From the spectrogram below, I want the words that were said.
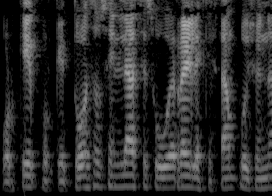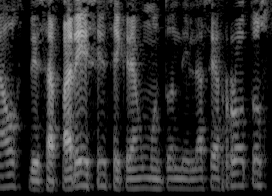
¿Por qué? Porque todos esos enlaces URLs que están posicionados desaparecen, se crean un montón de enlaces rotos,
